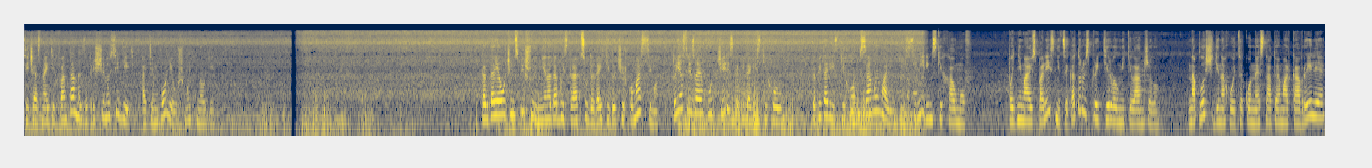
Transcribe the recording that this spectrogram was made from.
Сейчас на этих фонтанах запрещено сидеть, а тем более уж мыть ноги. Когда я очень спешу и мне надо быстро отсюда дойти до Чирку Массимо, то я срезаю путь через Капиталистский холм. Капитолийский холм – самый маленький из семи римских холмов. Поднимаюсь по лестнице, которую спроектировал Микеланджело. На площади находится конная статуя Марка Аврелия,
